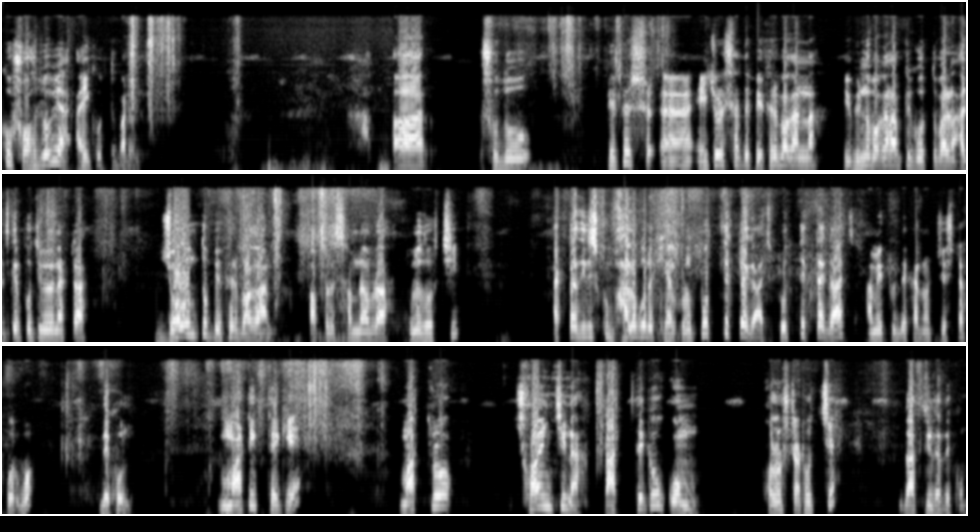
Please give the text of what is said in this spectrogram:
খুব সহজভাবেই আয় করতে পারেন। আর শুধু পেঁপের এঁচড়ের সাথে পেঁপের বাগান না, বিভিন্ন বাগান আপনি করতে পারেন। আজকের প্রতিবেদন একটা জ্বলন্ত পেঁপের বাগান আপনাদের সামনে আমরা তুলে ধরছি। একটা জিনিস খুব ভালো করে খেয়াল করুন, প্রত্যেকটা গাছ প্রত্যেকটা গাছ আমি একটু দেখানোর চেষ্টা করব। দেখুন, মাটির থেকে মাত্র ছয় ইঞ্চি না, তার থেকেও কম ফলন স্টার্ট হচ্ছে। গাছটিটা দেখুন।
